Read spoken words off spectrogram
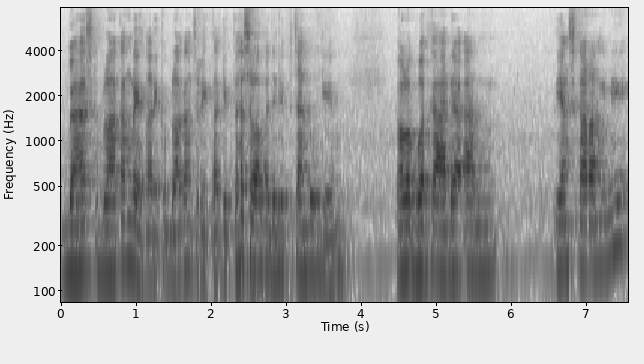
bahas ke belakang deh, tarik ke belakang cerita kita selama jadi pecandu game. Kalau buat keadaan yang sekarang ini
